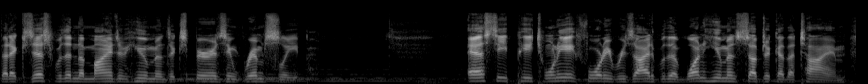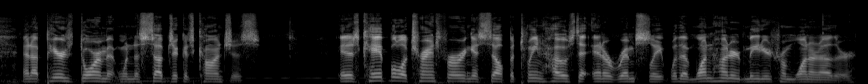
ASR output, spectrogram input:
that exists within the minds of humans experiencing REM sleep. SCP-2840 resides within one human subject at a time, and appears dormant when the subject is conscious. It is capable of transferring itself between hosts that enter REM sleep within 100 meters from one another.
